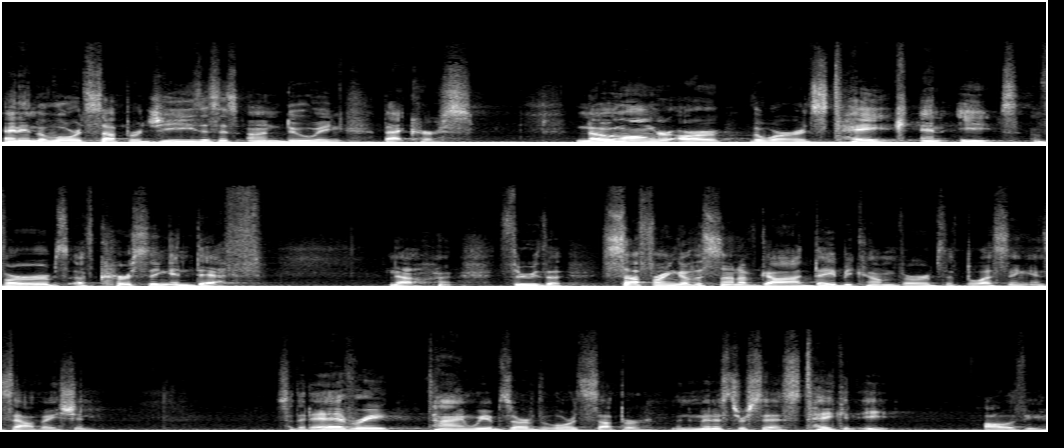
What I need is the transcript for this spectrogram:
And in the Lord's Supper, Jesus is undoing that curse. No longer are the words take and eat verbs of cursing and death. No, through the suffering of the Son of God, they become verbs of blessing and salvation so that every time we observe the Lord's Supper and the minister says, Take and eat, all of you.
